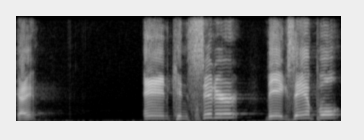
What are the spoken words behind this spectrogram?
Okay? And consider the example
